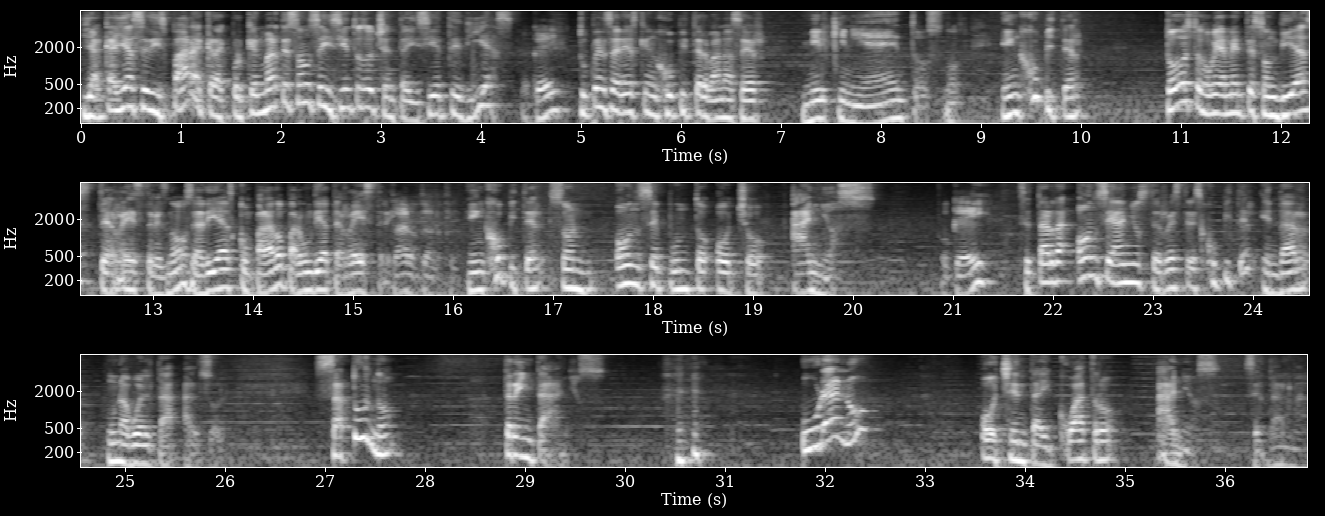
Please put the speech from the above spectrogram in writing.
Y acá ya se dispara, crack, porque en Marte son 687 días. Ok. Tú pensarías que en Júpiter van a ser 1500, ¿no? En Júpiter, todo esto obviamente son días terrestres, ¿no? O sea, días comparado para un día terrestre. Claro, claro, claro. En Júpiter son 11.8 años. Ok. Se tarda 11 años terrestres Júpiter en dar una vuelta al Sol. Saturno, 30 años. Urano, 84 años se tarda.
